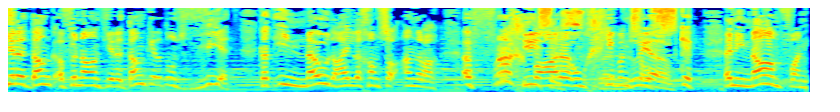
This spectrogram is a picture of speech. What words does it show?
Here, dank of vanaand Here, dankie dat ons weet dat U nou daai liggaam sal aanraak, 'n vrugbare Jesus, omgewing sal skep in die naam van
